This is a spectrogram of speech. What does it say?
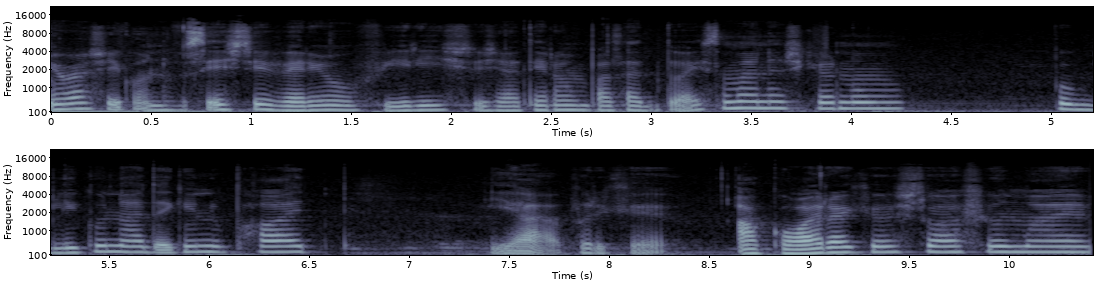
eu acho que quando vocês estiverem a ouvir isto, já terão passado duas semanas que eu não publico nada aqui no pod. Yeah, porque agora que eu estou a filmar,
